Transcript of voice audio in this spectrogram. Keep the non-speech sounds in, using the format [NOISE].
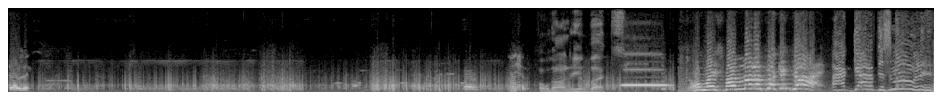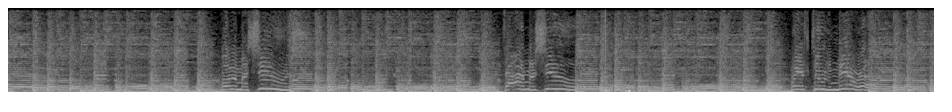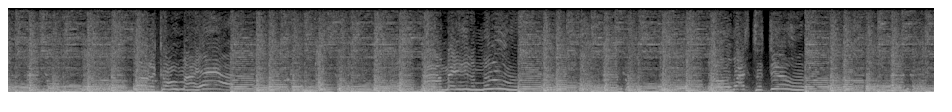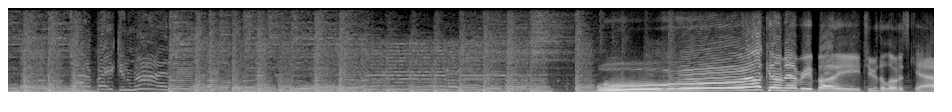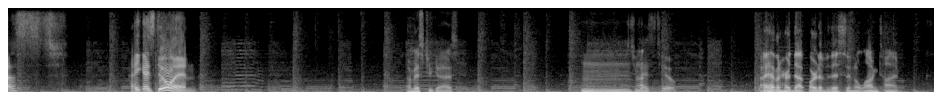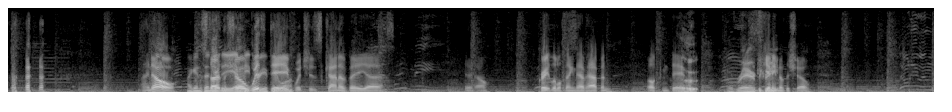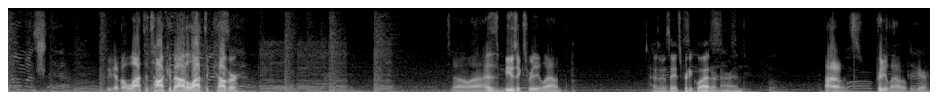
it doesn't. Hold on to your butts. Don't waste my motherfucking time! I got up this morning. Everybody to the Lotus Cast. How you guys doing? I missed you guys. Missed You guys too. I haven't heard that part of this in a long time. [LAUGHS] I know. I can We're send you the the show MP3 with Dave, which is kind of a uh, you know great little thing to have happen. Welcome, Dave. [GASPS] A rare the beginning treat. of the show. We've got a lot to talk about, a lot to cover. So uh, this music's really loud. I was gonna say it's pretty quiet on our end. I don't know, it's pretty loud over here.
